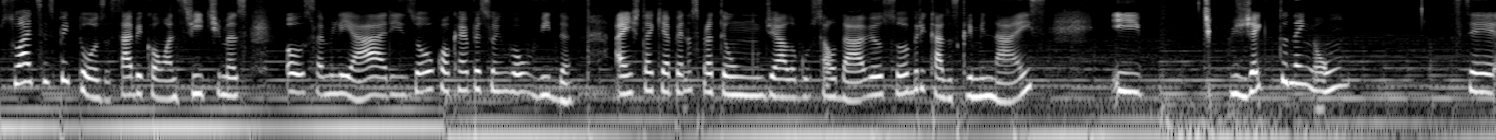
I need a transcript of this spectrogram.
soar desrespeitoso, sabe? Com as vítimas, ou os familiares, ou qualquer pessoa envolvida. A gente tá aqui apenas para ter um diálogo saudável sobre casos criminais e de jeito nenhum ser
